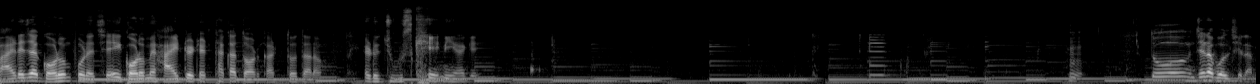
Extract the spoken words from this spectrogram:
বাইরে যা গরম পড়েছে, এই গরমে হাইড্রেটেড থাকা দরকার, তো তারাও একটু জুস খেয়ে নি আগে। তো যেটা বলছিলাম,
